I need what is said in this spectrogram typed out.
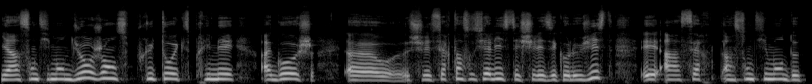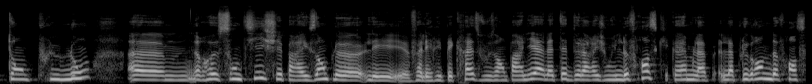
il y a un sentiment d'urgence plutôt exprimé à gauche euh, chez certains socialistes et chez les écologistes, et un, un sentiment de temps plus long euh, ressenti chez, par exemple, les Valérie Pécresse, vous en parliez, à la tête de la région Île-de-France, qui est quand même la, plus grande de France.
